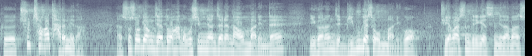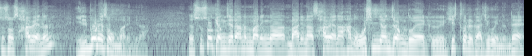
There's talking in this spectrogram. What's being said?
그 출처가 다릅니다. 수소 경제도 한 50년 전에 나온 말인데 이거는 이제 미국에서 온 말이고 뒤에 말씀드리겠습니다만 수소 사회는 일본에서 온 말입니다. 수소 경제라는 말인가 말이나 사회나 한 50년 정도의 그 히스토리를 가지고 있는데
